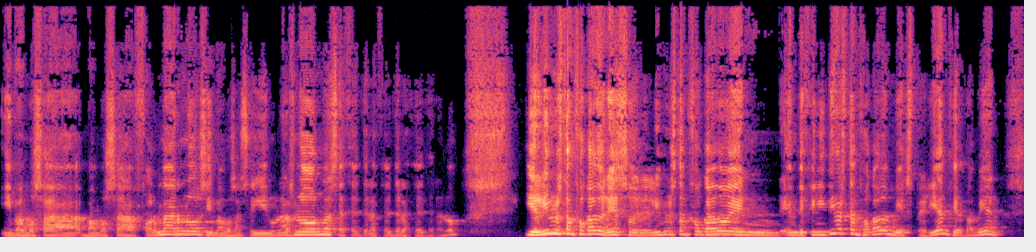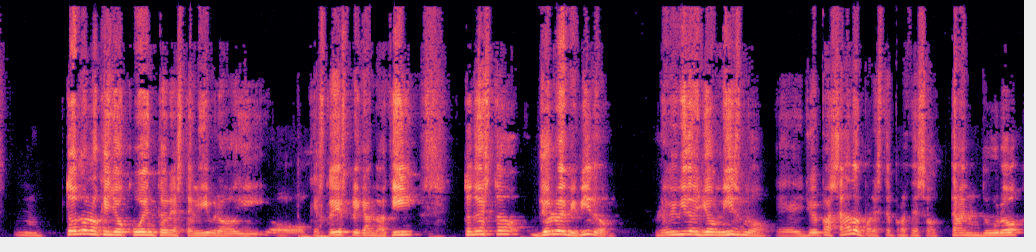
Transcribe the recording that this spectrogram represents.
y vamos a, vamos a formarnos y vamos a seguir unas normas, etcétera, etcétera, etcétera, ¿no? Y el libro está enfocado en eso, el libro está enfocado en, en definitiva, está enfocado en mi experiencia también. Todo lo que yo cuento en este libro y, o que estoy explicando aquí, todo esto yo lo he vivido, lo he vivido yo mismo, eh, yo he pasado por este proceso tan duro,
